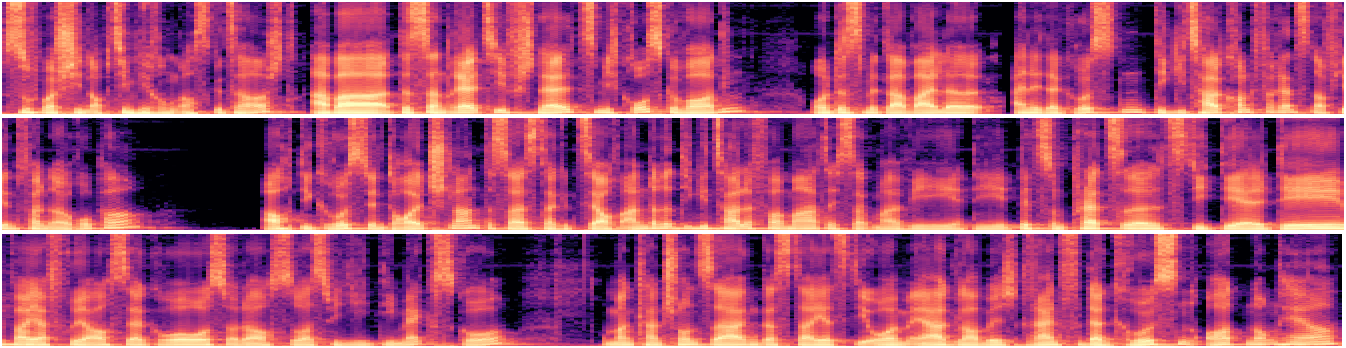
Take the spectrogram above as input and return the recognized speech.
Suchmaschinenoptimierung ausgetauscht. Aber das ist dann relativ schnell ziemlich groß geworden und ist mittlerweile eine der größten Digitalkonferenzen auf jeden Fall in Europa. Auch die größte in Deutschland. Das heißt, da gibt es ja auch andere digitale Formate. Ich sag mal, wie die Bits und Pretzels, die DLD war ja früher auch sehr groß oder auch sowas wie die, die Mexco. Und man kann schon sagen, dass da jetzt die OMR, glaube ich, rein von der Größenordnung her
